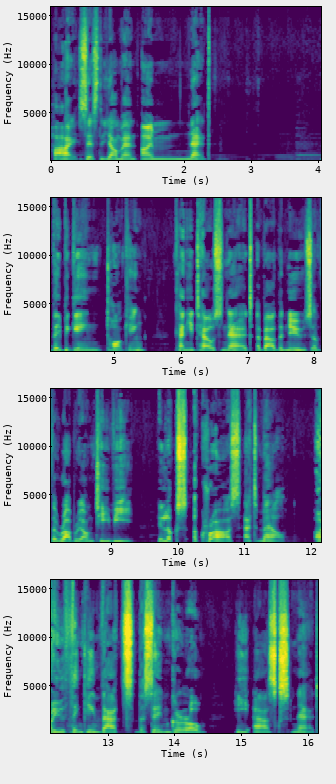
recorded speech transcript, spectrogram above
Hi, says the young man. I'm Ned. They begin talking. Kenny tells Ned about the news of the robbery on TV. He looks across at Mel. Are you thinking that's the same girl? He asks Ned.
